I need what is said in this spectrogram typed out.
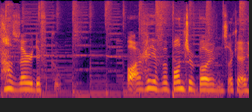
That was very difficult. Oh, I already have a bunch of bones, okay.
